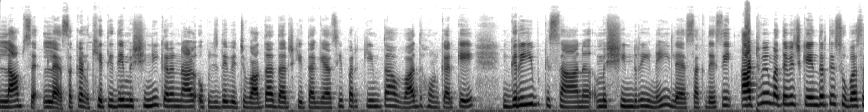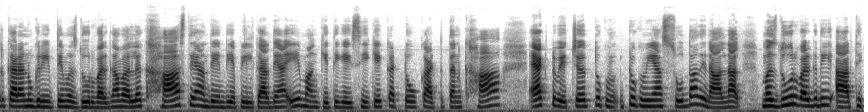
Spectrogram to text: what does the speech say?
ਲਾਭ ਸ- ਲੈ ਸਕਣ। ਖੇਤੀ ਦੇ ਮਸ਼ੀਨੀਕਰਨ ਨਾਲ ਉਪਜ ਦੇ ਵਿੱਚ ਵਾਧਾ ਦਰਜ ਕੀਤਾ ਗਿਆ ਸੀ, ਪਰ ਕੀਮਤਾਂ ਵੱਧ ਹੋਣ ਕਰਕੇ ਗਰੀਬ ਕਿਸਾਨ ਮਸ਼ੀਨਰੀ ਨਹੀਂ ਲੈ ਸਕਦੇ ਸੀ। 8ਵੇਂ ਮਤੇ ਵਿੱਚ ਕੇਂਦਰ ਤੇ ਸੂਬਾ ਸਰਕਾਰਾਂ ਨੂੰ ਗਰੀਬ ਤੇ ਮਜ਼ਦੂਰ ਵਰਗਾਂ ਵੱਲ ਖਾਸ ਧਿਆਨ ਦੇਣ ਦੀ ਅਪੀਲ ਕਰਦਿਆਂ ਇਹ ਮੰਗ ਕੀਤੀ ਗਈ ਸੀ ਕਿ ਘੱਟੋ ਘੱਟ ਤਨਖਾਹ ਐਕਟ ਵਿੱਚ ਢੁਕ- ਸੋਧਾਂ ਦੇ ਨਾਲ-ਨਾਲ ਮਜ਼ਦੂਰ ਵਰਗ ਦੀ ਆਰਥਿਕ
